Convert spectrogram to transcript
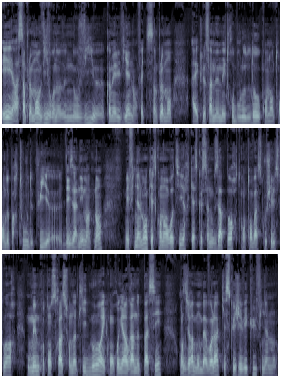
et à simplement vivre nos, vies euh, comme elles viennent en fait, simplement avec le fameux métro boulot dodo qu'on entend de partout depuis euh, des années maintenant. Mais finalement, qu'est-ce qu'on en retire? Qu'est-ce que ça nous apporte quand on va se coucher le soir? Ou même quand on sera sur notre lit de mort et qu'on regardera notre passé, on se dira, bon ben voilà, qu'est-ce que j'ai vécu finalement?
